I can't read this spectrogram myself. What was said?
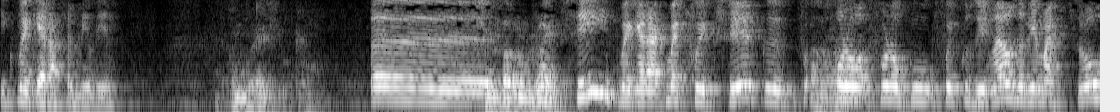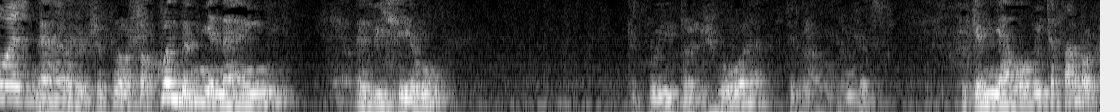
E como é que era a família? Como é que como? Ah, Se dávamos bem. sim, como é que era? Como é que foi crescer? Que Ah. foram, foram com, foi com os irmãos? Havia mais pessoas? Não, só quando a minha mãe adoeceu, que fui para Lisboa, estive lá alguns meses, foi que a minha avó veio tratar nós.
